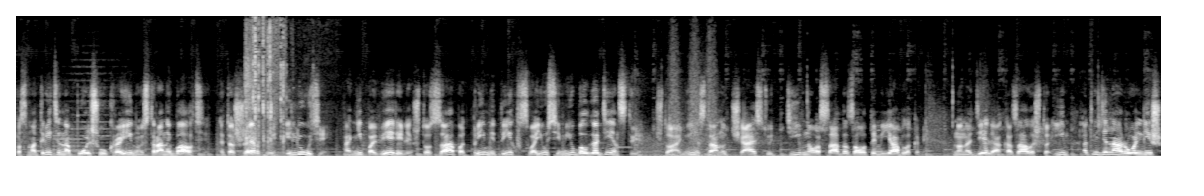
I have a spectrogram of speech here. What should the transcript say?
Посмотрите на Польшу, Украину и страны Балтии. Это жертвы иллюзий. Они поверили, что Запад примет их в свою семью благоденствия, что они станут частью дивного сада с золотыми яблоками. Но на деле оказалось, что им отведена роль лишь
